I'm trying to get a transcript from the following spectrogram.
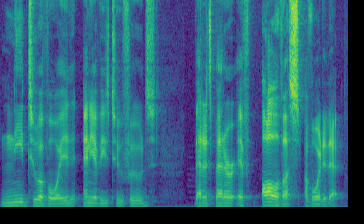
need to avoid any of these two foods, that it's better if all of us avoided it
